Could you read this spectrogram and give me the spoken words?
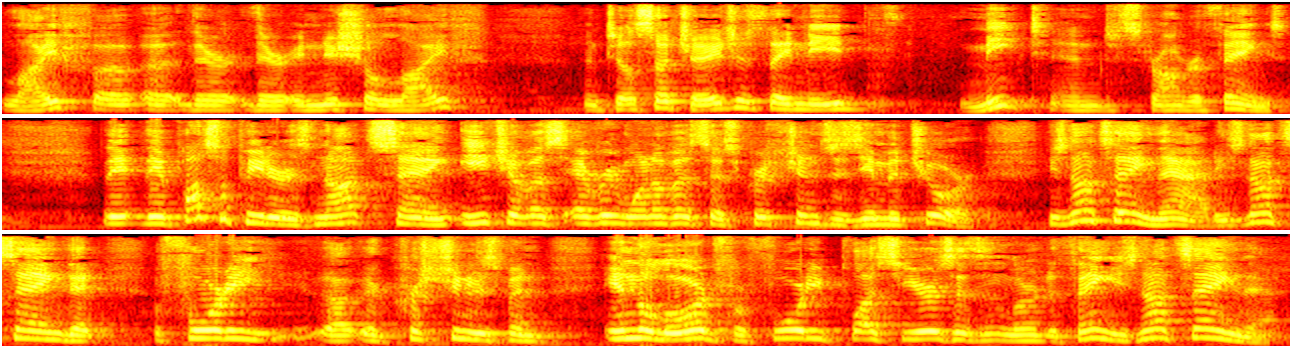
life, uh, uh, their, their initial life until such age as they need meat and stronger things. The, the apostle Peter is not saying each of us, every one of us as Christians is immature. He's not saying that. He's not saying that a 40, uh, a Christian who's been in the Lord for 40 plus years hasn't learned a thing. He's not saying that.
